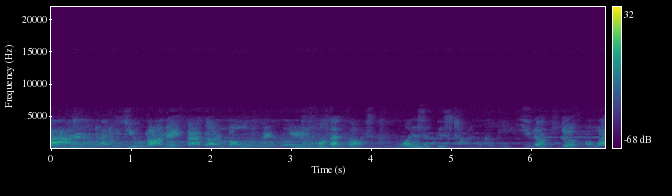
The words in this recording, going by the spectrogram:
ah, it's you. Blondie, I got a bone to pick with you. Hold that thought. What is it this time, Cookie? You done stuffed my wagon full to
